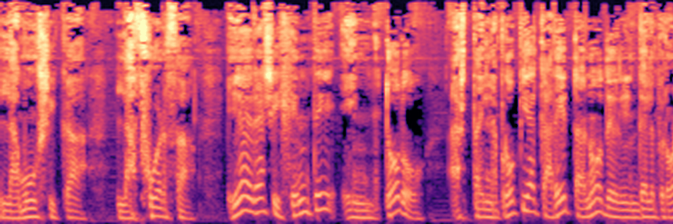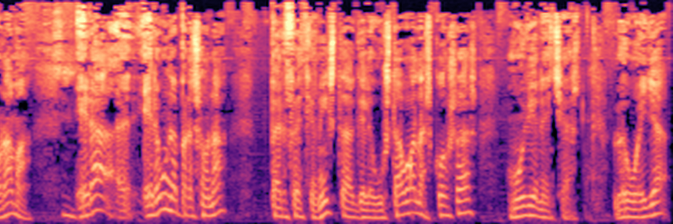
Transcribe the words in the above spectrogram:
la música, la fuerza. Ella era exigente en todo, hasta en la propia careta ¿no? del, programa. Era, era una persona perfeccionista, que le gustaban las cosas muy bien hechas. Luego ella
